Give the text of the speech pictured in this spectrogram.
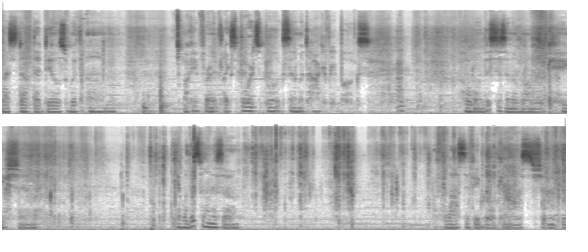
my stuff that deals with um, okay, for like sports books, cinematography books. Hold on, this is in the wrong location. Yeah, well, this one is a, a philosophy book, and this shouldn't be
